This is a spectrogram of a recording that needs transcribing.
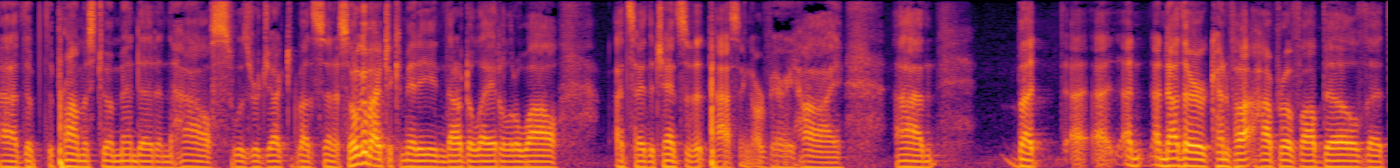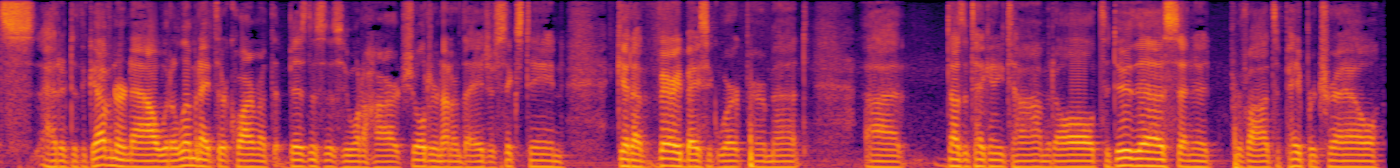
Uh, the the promise to amend it in the House was rejected by the Senate, so we'll go back to committee, and that'll delay it a little while. I'd say the chances of it passing are very high. Um, but uh, uh another kind of high profile bill that's headed to the governor now would eliminate the requirement that businesses who want to hire children under the age of 16 get a very basic work permit. Uh, doesn't take any time at all to do this, and it provides a paper trail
